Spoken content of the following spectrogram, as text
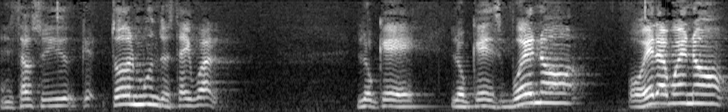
en Estados Unidos, que todo el mundo está igual. Lo que, lo que es bueno o era bueno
